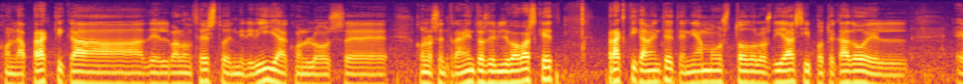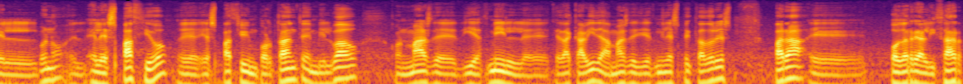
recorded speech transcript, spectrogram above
con la práctica del baloncesto en Miribilla, con los, eh, con los entrenamientos de Bilbao Basket, prácticamente teníamos todos los días hipotecado el, bueno, el, espacio, eh, espacio importante en Bilbao, con más de 10.000, que da cabida a más de 10.000 espectadores, para poder realizar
